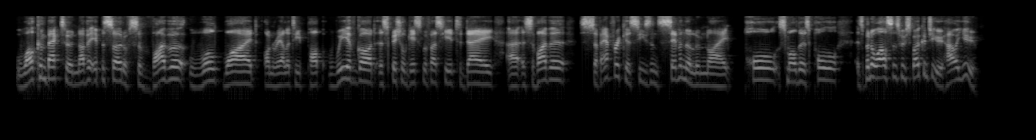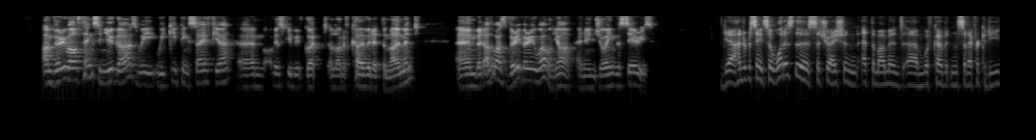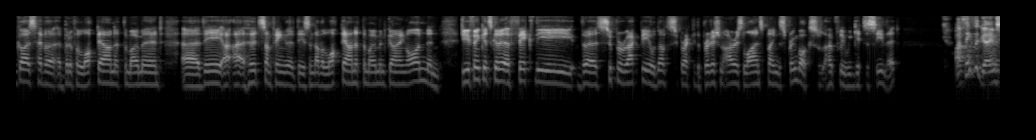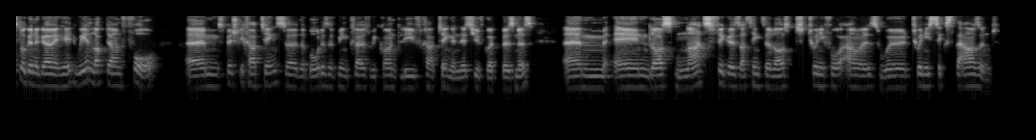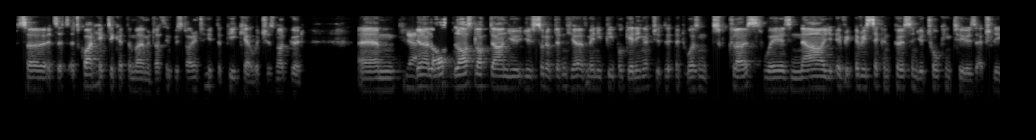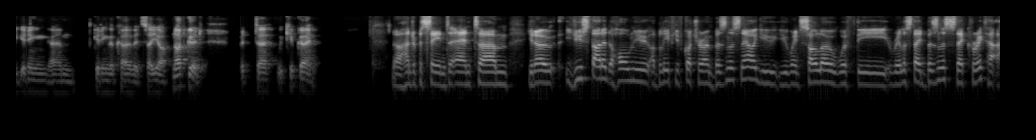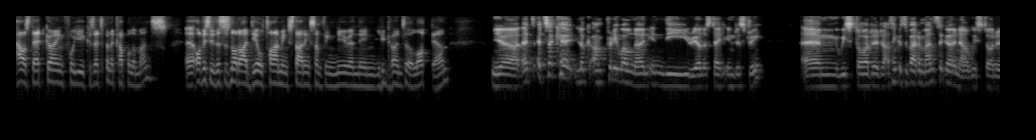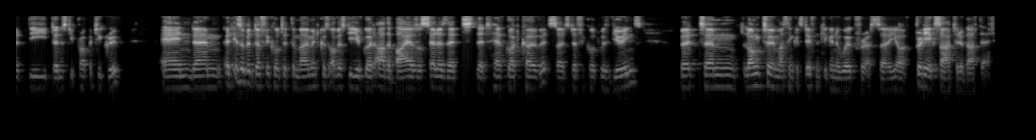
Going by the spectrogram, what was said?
Welcome back to another episode of Survivor Worldwide on Reality Pop. We have got a special guest with us here today, uh, a Survivor South Africa Season 7 alumni, Paul Smulders. Paul, it's been a while since we've spoken to you. How are you? I'm very well, thanks. And you guys, we, we're keeping safe here. Um, obviously, we've got a lot of COVID at the moment, um, but otherwise, very, very well, yeah, and enjoying the series. Yeah, hundred percent. So, what is the situation at the moment um, with COVID in South Africa? Do you guys have a, a bit of a lockdown at the moment? Uh, there, I, I, heard something that there's another lockdown at the moment going on, and do you think it's going to affect the the Super Rugby or not the Super Rugby, the British and Irish Lions playing the Springboks? Hopefully, we get to see that. I think the game's still going to go ahead. We're in lockdown four, um, especially Gauteng, so the borders have been closed. We can't leave Gauteng unless you've got business. Um, and last night's figures, I think the last 24 hours were 26,000. So it's, it's, it's quite hectic at the moment. I think we're starting to hit the peak here, which is not good. Um, yeah. You know, last, last lockdown, you, you sort of didn't hear of many people getting it. It wasn't close. Whereas now, every every second person you're talking to is actually getting um, getting the COVID. So yeah, not good. But uh, we keep going. No, hundred percent. And um, you know, you started a whole new. I believe you've got your own business now. You you went solo with the real estate business. Is that correct? How, how's that going for you? Because that's been a couple of months. Uh, obviously, this is not ideal timing, starting something new and then you go into a lockdown. Yeah, it's, it's okay. Look, I'm pretty well known in the real estate industry. Um, we started, I think it's about a month ago now. We started the Dynasty Property Group. And um, it is a bit difficult at the moment because obviously you've got either buyers or sellers that that have got COVID, so it's difficult with viewings. But um, long term, I think it's definitely going to work for us. So yeah, pretty excited about that.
